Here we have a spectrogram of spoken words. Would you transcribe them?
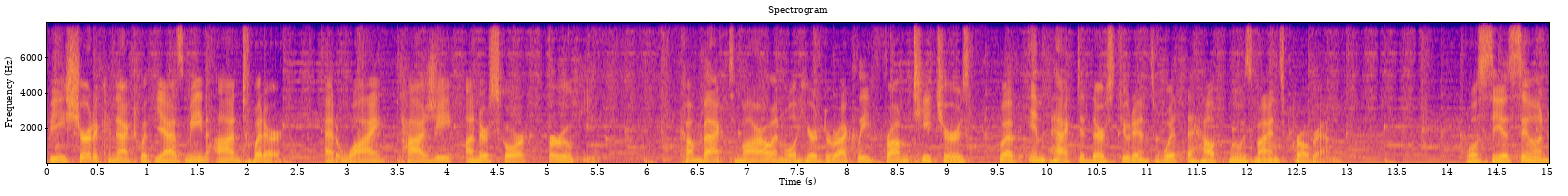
be sure to connect with Yasmin on Twitter at ytaji underscore Faruqi. Come back tomorrow and we'll hear directly from teachers who have impacted their students with the Health Moves Minds program. We'll see you soon,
